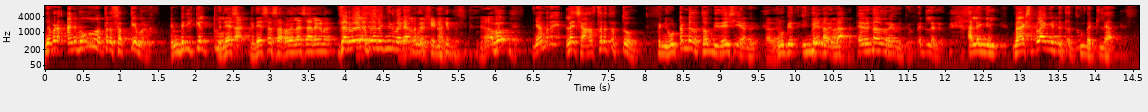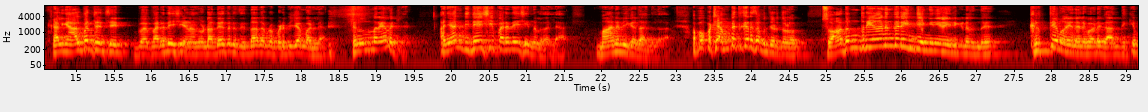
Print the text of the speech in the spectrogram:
നമ്മുടെ അനുഭവം അത്ര സത്യമാണ്. എംപിരിക്കൽ വിദേശ സർവകലാശാലകൾ സർവകലാശാല ഇങ്ങോട്ട് വരാൻ കേരളത്തിൽ പോകുന്നു. ക്ഷണിക്കുന്നു. അപ്പൊ ഞാൻ പറയാം അല്ല ശാസ്ത്ര തത്വം ഇപ്പൊ ന്യൂട്ടന്റെ തത്വം വിദേശിയാണ്. നമുക്ക് ഇന്ത്യയിൽ വേണ്ട വേണ്ടെന്ന് പറയാൻ പറ്റുമോ പറ്റില്ലല്ലോ. അല്ലെങ്കിൽ മാക്സ് പ്ലാങ്കിന്റെ തത്വം പറ്റില്ല. അല്ലെങ്കിൽ ആൽബർട്ട് ഐൻസ്റ്റൈൻ പരദേശിയാണ്. അതുകൊണ്ട് അദ്ദേഹത്തിന്റെ സിദ്ധാന്തം ഇവിടെ പഠിപ്പിക്കാൻ പാടില്ല. എന്നൊന്നും പറയാൻ പറ്റില്ല. ആ ഞാൻ വിദേശി പരദേശി എന്നുള്ളതല്ല. മാനവികത എന്നുള്ളതാണ്. അപ്പോൾ പക്ഷേ അംബേദ്കറെ സംബന്ധിച്ചിടത്തോളം സ്വാതന്ത്ര്യാനന്തര ഇന്ത്യ എങ്ങനെയായിരിക്കണമെന്ന് കൃത്യമായ നിലപാട് ഗാന്ധിക്കും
